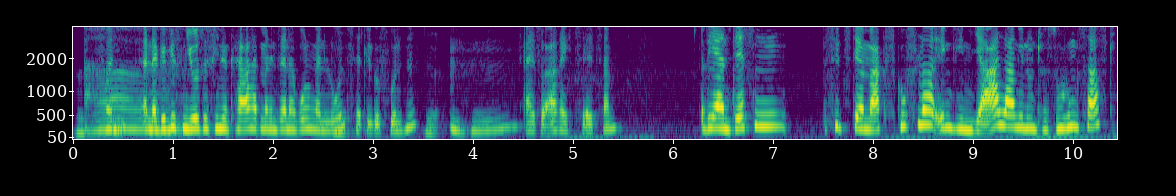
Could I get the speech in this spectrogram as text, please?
von Ah. einer gewissen Josephine K. hat man in seiner Wohnung einen Lohnzettel gefunden. Ja. Mhm. Also auch recht seltsam. Währenddessen sitzt der Max Guffler irgendwie ein Jahr lang in Untersuchungshaft,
